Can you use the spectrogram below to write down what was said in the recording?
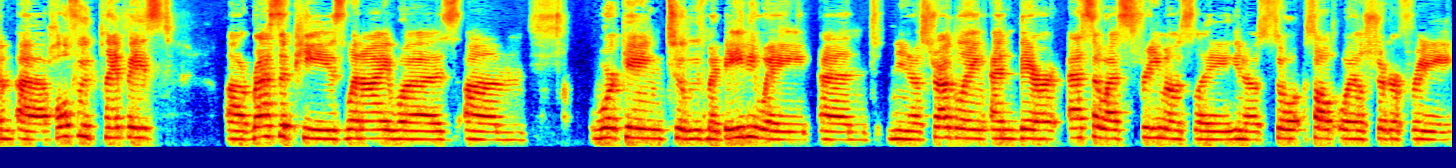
um, uh, whole food, plant based uh, recipes when I was. Um, working to lose my baby weight and you know struggling and they're sos free mostly you know so, salt oil sugar free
